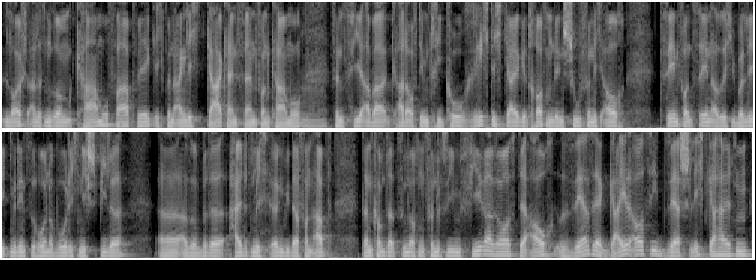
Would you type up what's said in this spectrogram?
läuft alles in so einem Camo-Farbweg. Ich bin eigentlich gar kein Fan von Camo. Mhm. Finde es hier aber gerade auf dem Trikot richtig geil getroffen. Den Schuh finde ich auch 10 von 10. Also ich überlege mir den zu holen, obwohl ich nicht spiele. Äh, also bitte haltet mich irgendwie davon ab. Dann kommt dazu noch ein 574er raus, der auch sehr, sehr geil aussieht, sehr schlicht gehalten.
